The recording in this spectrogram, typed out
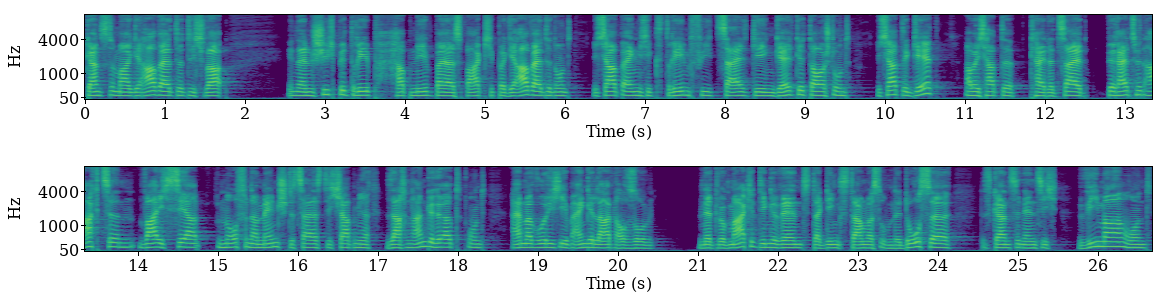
ganz normal gearbeitet. Ich war in einem Schichtbetrieb, habe nebenbei als Barkeeper gearbeitet und ich habe eigentlich extrem viel Zeit gegen Geld getauscht und ich hatte Geld, aber ich hatte keine Zeit. Bereits mit 18 war ich sehr ein offener Mensch, das heißt, ich habe mir Sachen angehört und einmal wurde ich eben eingeladen auf so ein Network Marketing Event, da ging es damals um eine Dose, das Ganze nennt sich Vima und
